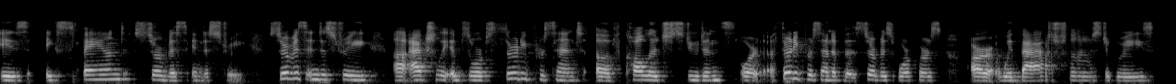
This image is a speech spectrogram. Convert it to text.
is expand service industry. Service industry uh, actually absorbs 30% of college students or 30% of the service workers are with bachelor's degrees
